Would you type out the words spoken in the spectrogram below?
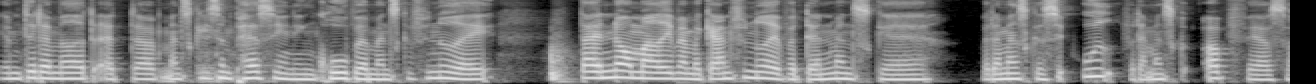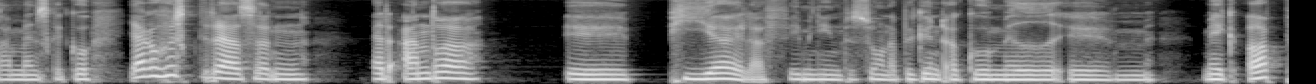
jamen det der med, at, at der, man skal ligesom passe ind i en gruppe, at man skal finde ud af, der er enormt meget i, at man gerne finde ud af, hvordan man skal, hvordan man skal se ud, hvordan man skal opføre sig, man skal gå. Jeg kan huske det der sådan, at andre øh, piger eller feminine personer begyndte at gå med øh, make-up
